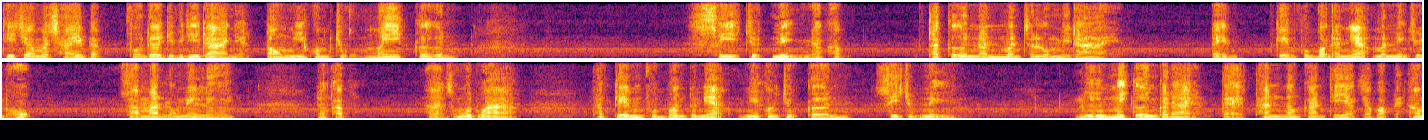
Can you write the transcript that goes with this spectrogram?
ที่จะมาใช้แบบโฟลเดอร์ DVD ได้เนี่ย ต้องมีความจุไม่เกิน 4.1 นะครับ ถ้าเกินนั้นมันจะลงไม่ได้ แต่เกมฟุตบอลอันเนี้ยมัน 1.6 สามารถลงได้เลยนะครับ สมมุติว่าถ้าเกมฟุตบอลตัวเนี้ยมีความจุเกิน 4.1 หรือไม่เกินก็ได้ แต่ท่านต้องการที่อยากจะเอาไปเอา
